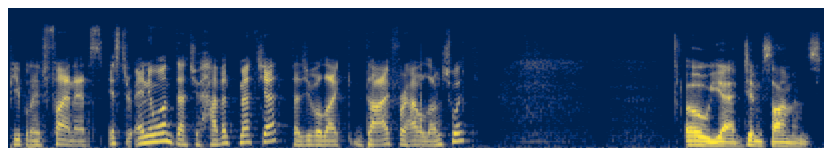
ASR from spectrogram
people in finance. Is there anyone that you haven't met yet that you will like die for have a lunch with? Oh yeah, Jim Simons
